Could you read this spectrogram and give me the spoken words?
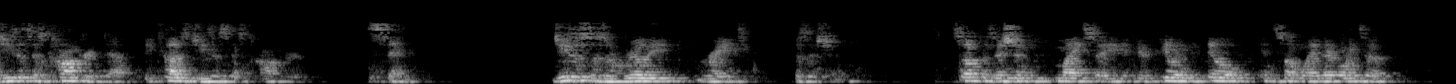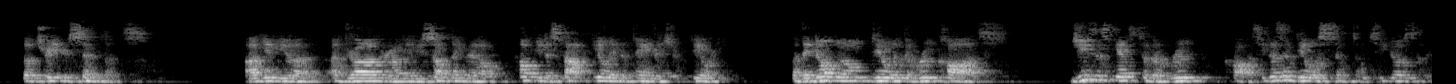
Jesus has conquered death because Jesus has conquered sin. Jesus is a really great physician. Some physician might say if you're feeling ill in some way, they're going to, they'll treat your symptoms. I'll give you a, a drug or I'll give you something that'll help you to stop feeling the pain that you're feeling. But they don't deal with the root cause. Jesus gets to the root cause. He doesn't deal with symptoms. He goes to the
